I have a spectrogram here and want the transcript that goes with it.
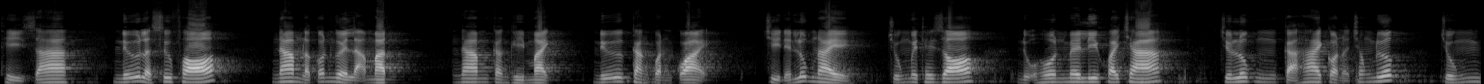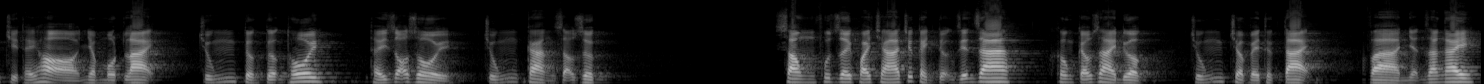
Thì ra, nữ là sư phó, nam là con người lạ mặt, nam càng ghi mạnh, nữ càng quằn quại. Chỉ đến lúc này, chúng mới thấy rõ nụ hôn mê ly khoái trá. Chứ lúc cả hai còn ở trong nước, chúng chỉ thấy họ nhập một lại, chúng tưởng tượng thôi, thấy rõ rồi, chúng càng dạo dực. Xong phút giây khoái trá trước cảnh tượng diễn ra, không kéo dài được, chúng trở về thực tại và nhận ra ngay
